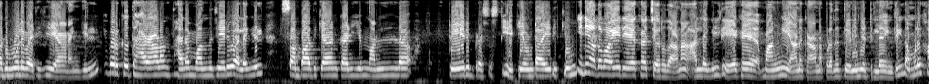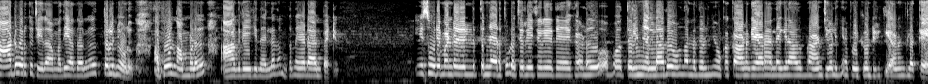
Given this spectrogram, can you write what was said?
അതുപോലെ വരികയാണെങ്കിൽ ഇവർക്ക് ധാരാളം ധനം വന്നു ചേരും അല്ലെങ്കിൽ സമ്പാദിക്കാൻ കഴിയും. നല്ല പേരും പ്രശസ്തിയൊക്കെ ഉണ്ടായിരിക്കും. ഇനി അഥവാ ഈ രേഖ ചെറുതാണ് അല്ലെങ്കിൽ രേഖ മങ്ങിയാണ് കാണപ്പെടുന്നത് തെളിഞ്ഞിട്ടില്ല എങ്കിൽ നമ്മൾ ഹാർഡ് വർക്ക് ചെയ്താൽ മതി അതങ്ങ് തെളിഞ്ഞോളും. അപ്പോൾ നമ്മൾ ആഗ്രഹിക്കുന്നതെല്ലാം നമുക്ക് നേടാൻ പറ്റും. ഈ സൂര്യമണ്ഡലത്തിന്റെ അടുത്തുള്ള ചെറിയ ചെറിയ രേഖകൾ തെളിഞ്ഞല്ലാതെ നല്ല തെളിഞ്ഞും ഒക്കെ കാണുകയാണ്. അല്ലെങ്കിൽ ആ ബ്രാഞ്ചുകൾ ഇങ്ങനെ പോയിക്കൊണ്ടിരിക്കുകയാണെങ്കിലൊക്കെ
